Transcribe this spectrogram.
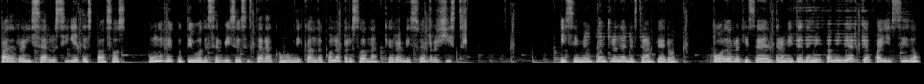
Para revisar los siguientes pasos, un ejecutivo de servicios estará comunicando con la persona que realizó el registro. Y si me encuentro en el extranjero, ¿puedo registrar el trámite de mi familiar que ha fallecido?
